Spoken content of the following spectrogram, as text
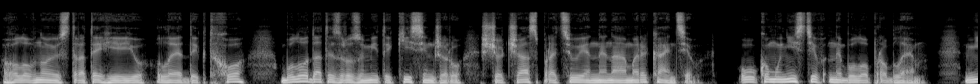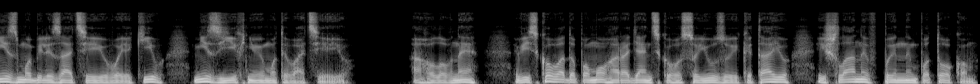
Головною стратегією Ле Диктхо було дати зрозуміти Кісінджеру, що час працює не на американців. У комуністів не було проблем ні з мобілізацією вояків, ні з їхньою мотивацією. А головне, військова допомога Радянського Союзу і Китаю йшла невпинним потоком,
